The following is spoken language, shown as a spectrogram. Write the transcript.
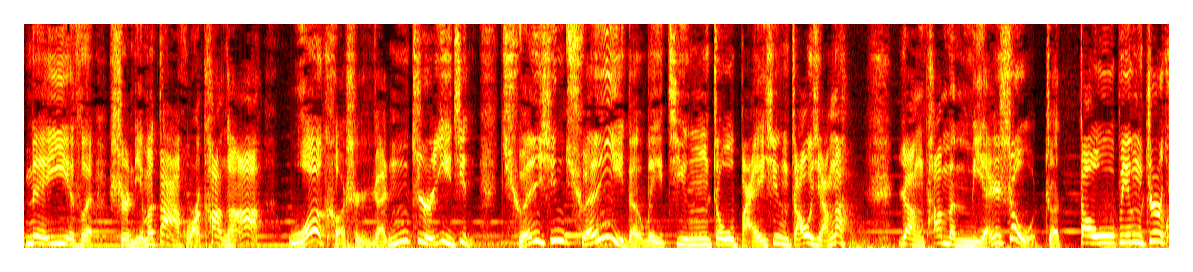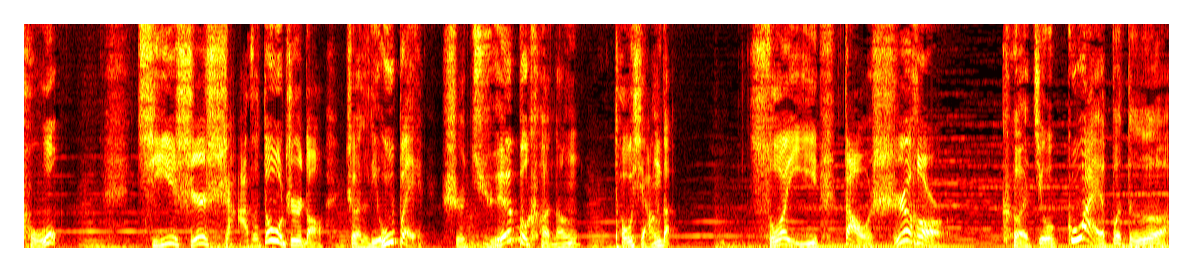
那意思是你们大伙看看啊，我可是仁至义尽，全心全意的为荆州百姓着想啊，让他们免受这刀兵之苦。其实傻子都知道，这刘备是绝不可能投降的，所以到时候可就怪不得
